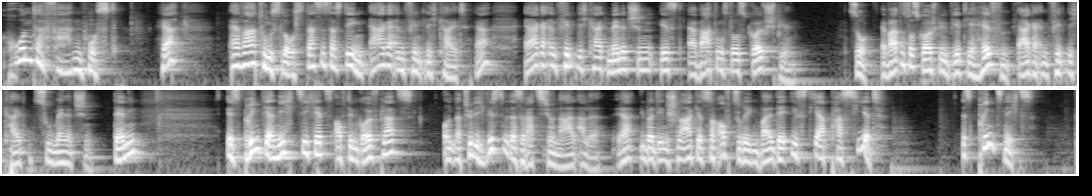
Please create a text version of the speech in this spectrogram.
runterfahren musst. Ja? Erwartungslos, das ist das Ding, Ärgerempfindlichkeit. Ja? Ärgerempfindlichkeit managen ist erwartungslos Golf spielen. So, erwartungslos Golf spielen wird dir helfen, Ärgerempfindlichkeit zu managen. Denn es bringt ja nichts, sich jetzt auf dem Golfplatz, und natürlich wissen wir das rational alle, ja, über den Schlag jetzt noch aufzuregen, weil der ist ja passiert. Es bringt nichts.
